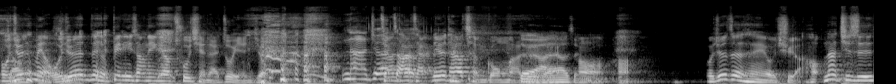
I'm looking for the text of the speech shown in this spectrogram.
我觉得没有，我觉得那个便利商店应该要出钱来做研究，那就要找他，因为他要成功嘛，对啊，要成功。好。我觉得这个很有趣啊！好，那其实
